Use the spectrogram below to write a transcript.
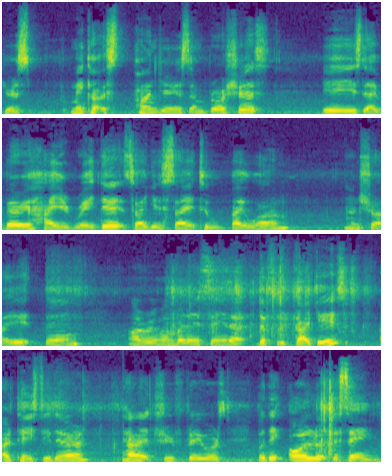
your makeup sponges and brushes. It is like very high rated, so I decided to buy one and try it. Then I remember they saying that the furikakes are tasty there. They have like three flavors, but they all look the same.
